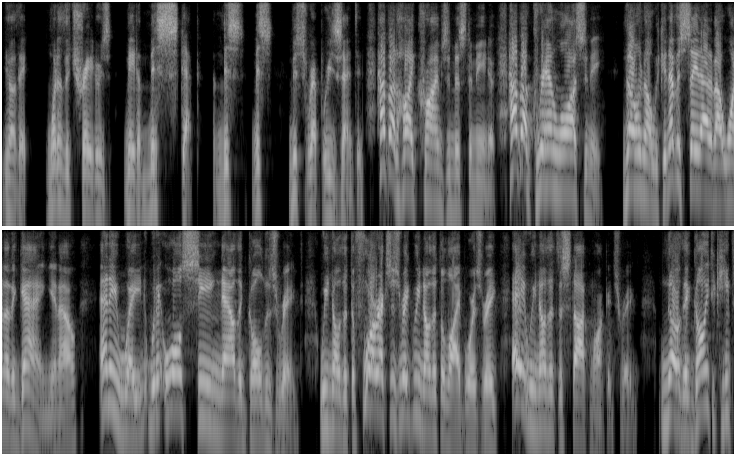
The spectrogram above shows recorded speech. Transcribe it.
You know, they one of the traders made a misstep, a mis, mis misrepresented. How about high crimes and misdemeanor? How about grand larceny? No, no, we can never say that about one of the gang, you know? Anyway, we're all seeing now that gold is rigged. We know that the Forex is rigged. We know that the LIBOR is rigged. Hey, we know that the stock market's rigged. No, they're going to keep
